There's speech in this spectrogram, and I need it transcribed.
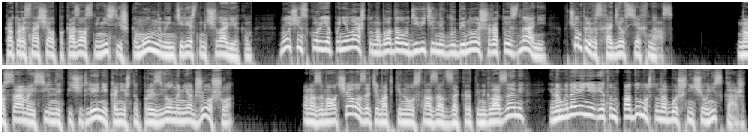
который сначала показался мне не слишком умным и интересным человеком, но очень скоро я поняла, что он обладал удивительной глубиной и широтой знаний, в чем превосходил всех нас. Но самое сильное впечатление, конечно, произвел на меня Джошуа. Она замолчала, затем откинулась назад с закрытыми глазами, и на мгновение Этон подумал, что она больше ничего не скажет.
